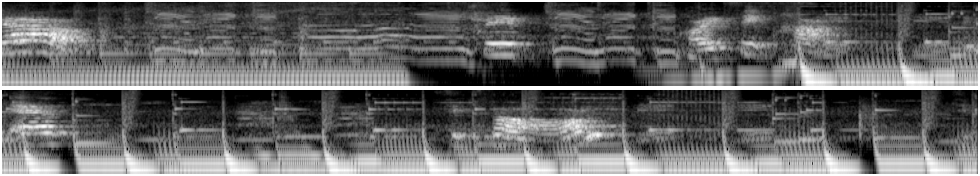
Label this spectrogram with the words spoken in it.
เก้าสิบขออีกสิบค่ะสิบเอ็ดสิบสองสิบ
